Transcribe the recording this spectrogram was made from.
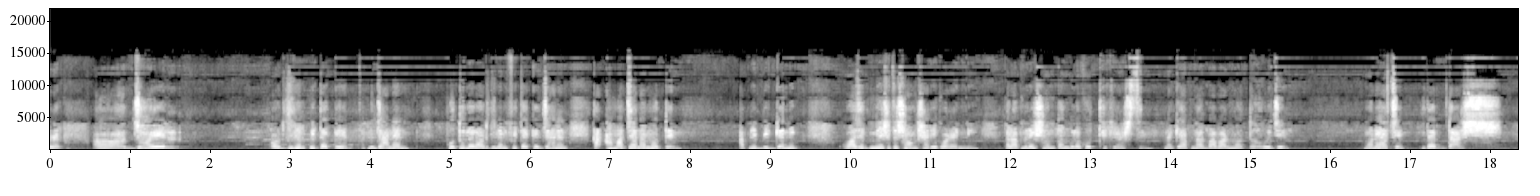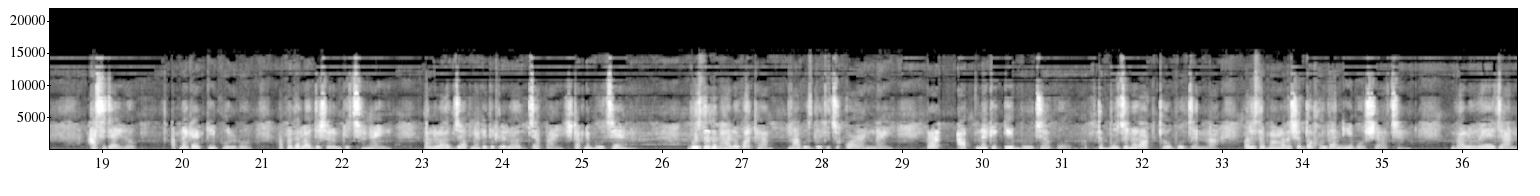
জয়ের অরিজিনাল পিতাকে, আপনি জানেন? পুতুলের অরিজিনাল পিতাকে জানেন? কারণ আমার জানা মতে, আপনি বিজ্ঞানিক ওয়াজেদ মিয়ার সাথে সংসারই করেননি। তাহলে আপনার এই সন্তানগুলো কোত্থেকে আসছে? নাকি আপনার বাবার মতো? ওই যে মনে আছে? দেবদাস আচ্ছা যাই হোক, আপনাকে আর কি বলব? আপনাদের লজ্জা সরম কিছু নাই। কারণ লজ্জা আপনাকে দেখলে লজ্জা পায়, সেটা আপনি বুঝেন? বুঝতে তো ভালো কথা, না বুঝলে কিছু করার নাই। কারণ আপনাকে কি বুঝাবো? আপনি তো বুঝানোর অর্থও বুঝেন না। অযথা বাংলাদেশের দখলদার নিয়ে বসে আছেন। ভালো হয়ে যান।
